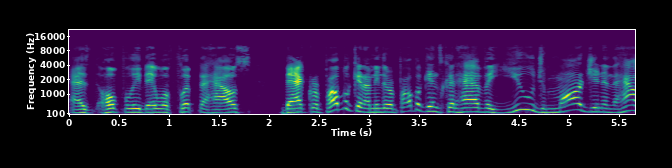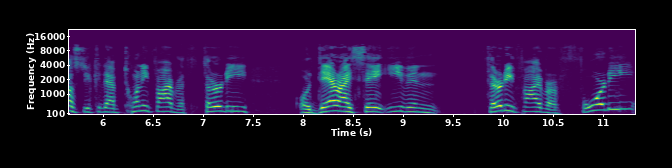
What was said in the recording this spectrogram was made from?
As hopefully they will flip the House back Republican. I mean, the Republicans could have a huge margin in the House. You could have 25 or 30, or dare I say, even 35 or 40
